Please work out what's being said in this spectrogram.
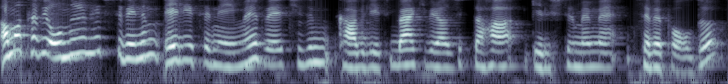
Ama tabii onların hepsi benim el yeteneğimi ve çizim kabiliyetimi belki birazcık daha geliştirmeme sebep oldu.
